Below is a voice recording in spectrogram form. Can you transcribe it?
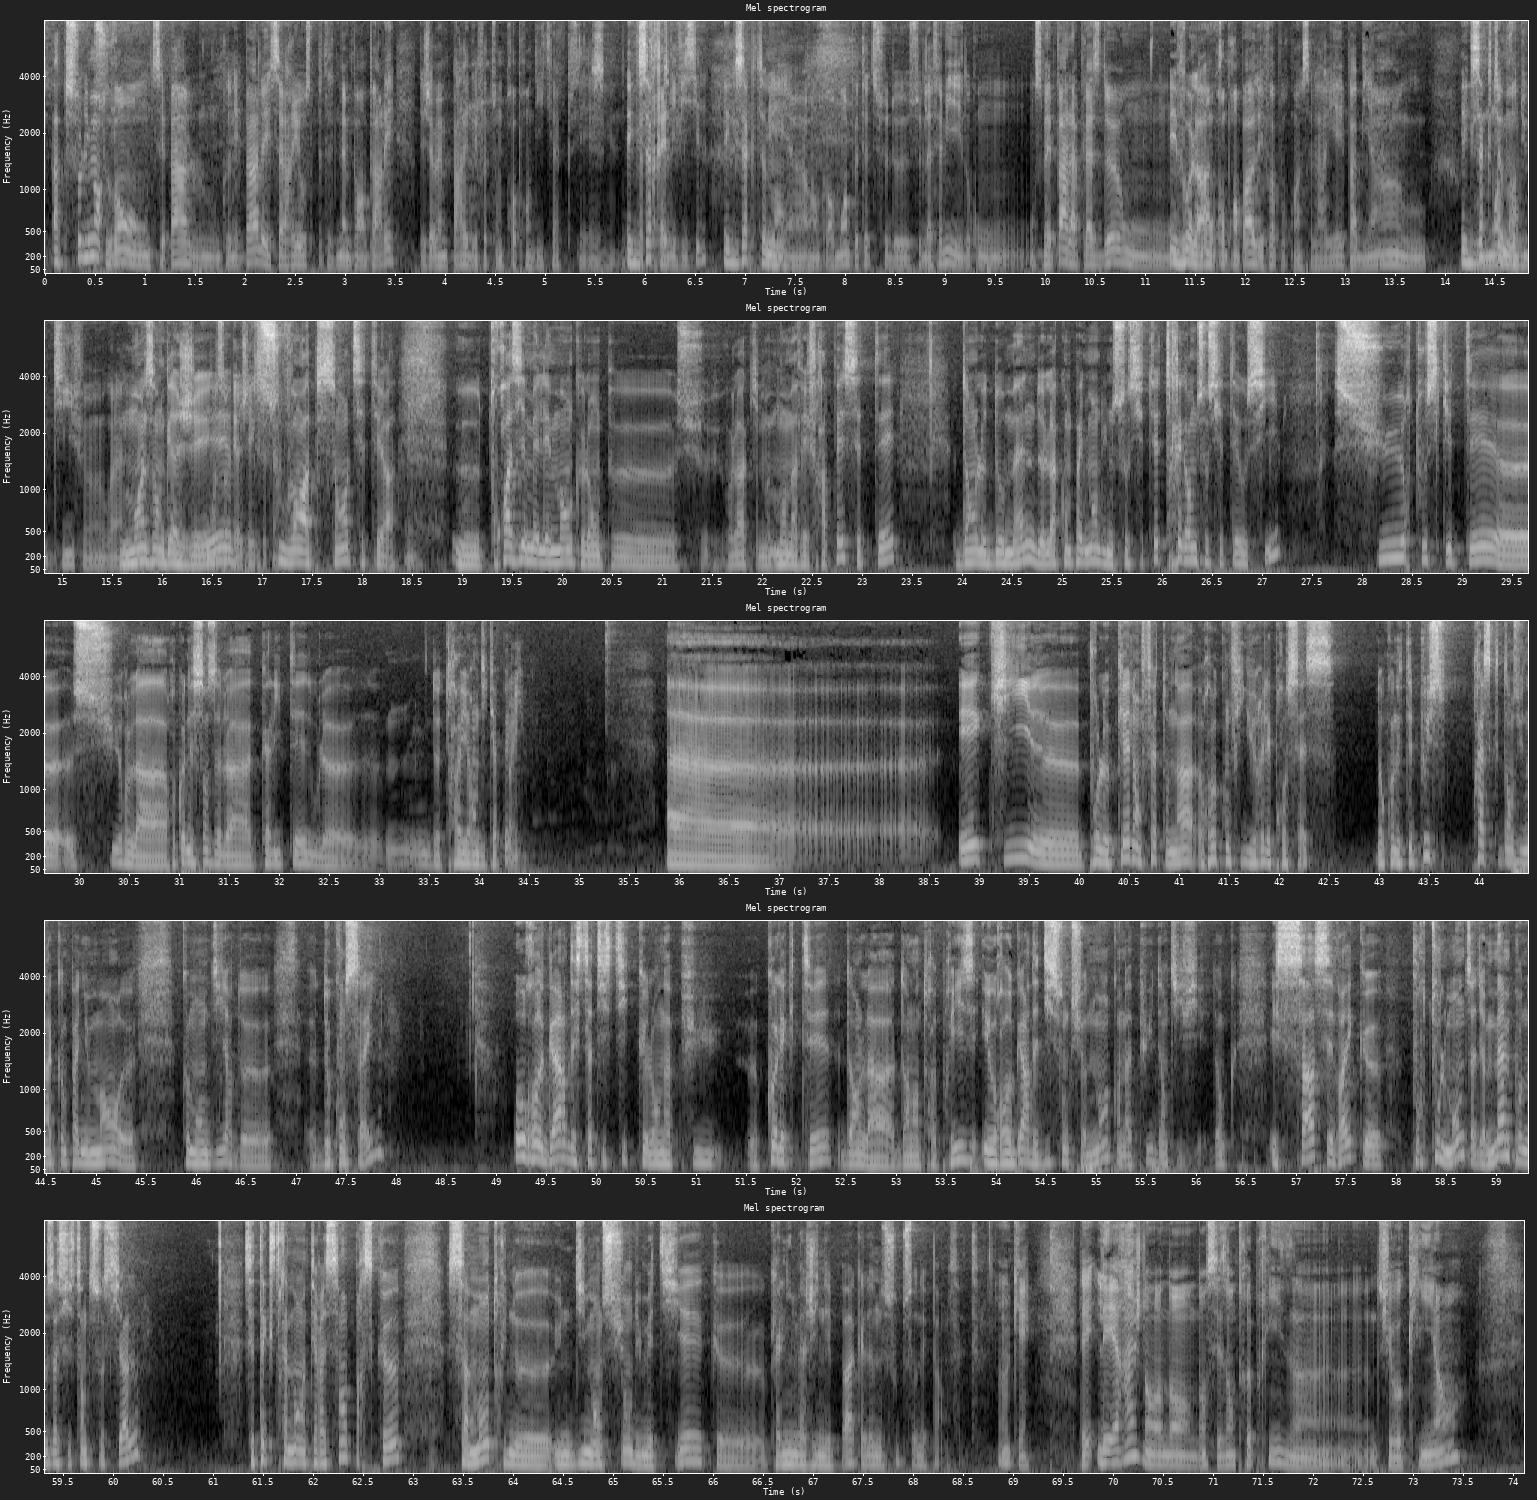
Absolument. Souvent, on ne sait pas, on ne connaît pas, les salariés osent peut-être même pas en parler. Déjà, même parler des fois de son propre handicap, c'est très difficile. Exactement. Et euh, encore moins peut-être ceux de, ceux de la famille. Et donc, on ne se met pas à la place d'eux, on ne comprend pas des fois pourquoi un salarié est pas bien ou, Exactement. moins productif. Euh, moins, engagé, souvent absent, etc. Mm. Euh, troisième élément que l'on peut, voilà, qui moi m'avait frappé, c'était dans le domaine de l'accompagnement d'une société, très grande société aussi, sur tout ce qui était euh, sur la reconnaissance de la qualité ou le, de travailleurs handicapés. Euh, et qui, euh, pour lequel en fait on a reconfiguré les process. Donc on était plus presque dans un accompagnement, comment dire, de, de conseil, au regard des statistiques que l'on a pu euh, collecté dans la dans l'entreprise et au regard des dysfonctionnements qu'on a pu identifier. Donc et ça c'est vrai que pour tout le monde, c'est-à-dire même pour nos assistantes sociales, c'est extrêmement intéressant parce que ça montre une, une dimension du métier que, qu'elle n'imaginait pas, qu'elle ne soupçonnait pas en fait. Ok. Les, les RH dans, dans, ces entreprises, euh, chez vos clients,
